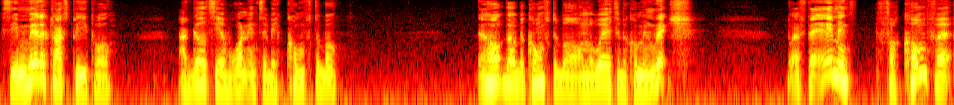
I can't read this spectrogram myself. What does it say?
See, middle class people are guilty of wanting to be comfortable. They hope they'll be comfortable on the way to becoming rich. But if they're aiming for comfort,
